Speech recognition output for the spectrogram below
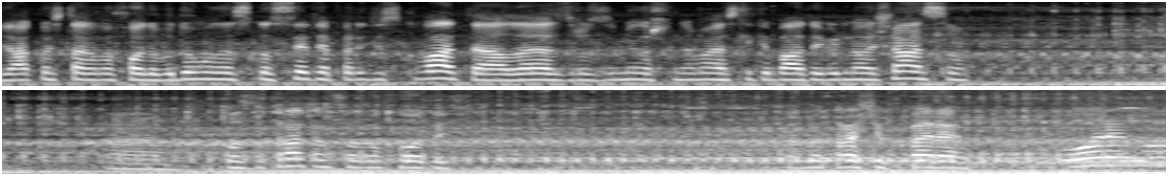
Якось так виходить. Бо думали скосити, передіскувати, але зрозуміло, що немає стільки багато вільного часу. Е, По затратам що виходить. Ми краще переоримо.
